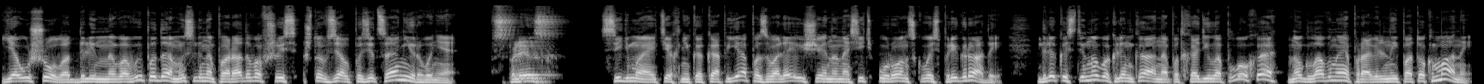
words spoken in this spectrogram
Я ушел от длинного выпада, мысленно порадовавшись, что взял позиционирование. «Всплеск!» Седьмая техника копья, позволяющая наносить урон сквозь преграды. Для костяного клинка она подходила плохо, но главное правильный поток маны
